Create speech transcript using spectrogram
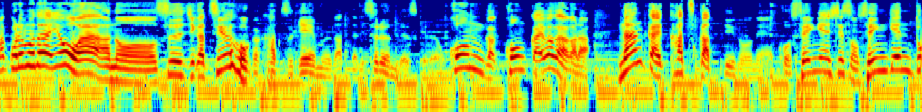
あ、これもだ、要は、あのー数字が強い方が勝つゲームだったりするんですけど、今が、今回はだから、何回勝つかっていうのをね、こう宣言して、その宣言通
